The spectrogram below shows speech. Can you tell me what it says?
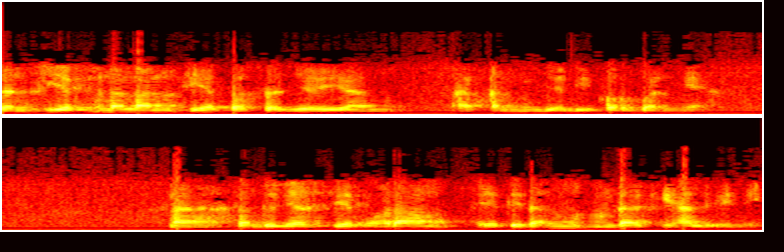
dan siap menelan siapa saja yang akan menjadi korbannya. Nah, tentunya setiap orang ya tidak menghendaki hal ini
